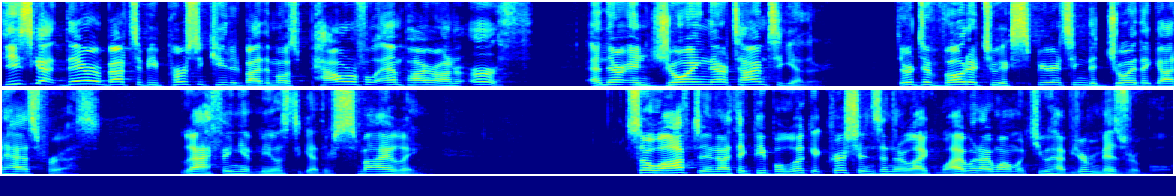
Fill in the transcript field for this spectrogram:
These guys, they're about to be persecuted by the most powerful empire on earth, and they're enjoying their time together. They're devoted to experiencing the joy that God has for us, laughing at meals together, smiling. So often, I think people look at Christians and they're like, Why would I want what you have? You're miserable.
